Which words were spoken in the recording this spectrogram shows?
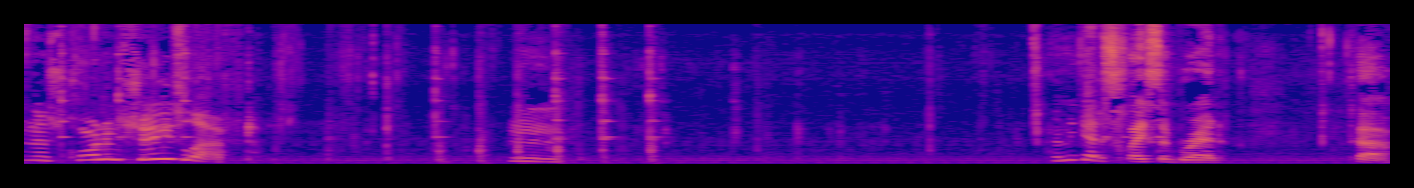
There's corn and cheese left. Hmm. Let me get a slice of bread. To,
